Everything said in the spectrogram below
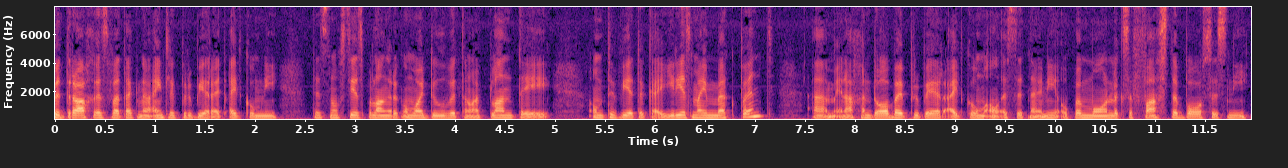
bedrag is wat ek nou eintlik probeer uit uitkom nie. Dit is nog steeds belangrik om my doelwit en my plan te hê om te weet okay, hierdie is my mikpunt. Um, en ek gaan daarby probeer uitkom al is dit nou nie op 'n maandelikse vaste basis nie,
